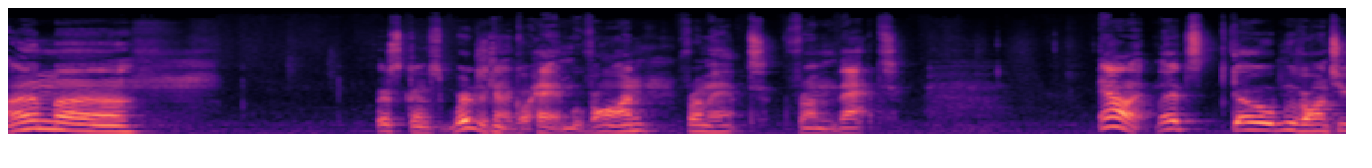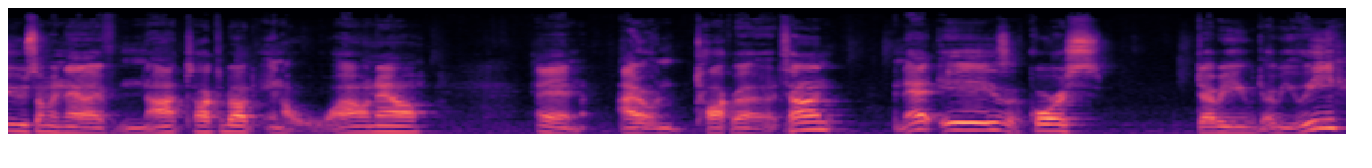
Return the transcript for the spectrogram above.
I'm uh we're just gonna we're just gonna go ahead and move on from it from that. Now let's go move on to something that I've not talked about in a while now, and I don't talk about it a ton, and that is of course WWE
